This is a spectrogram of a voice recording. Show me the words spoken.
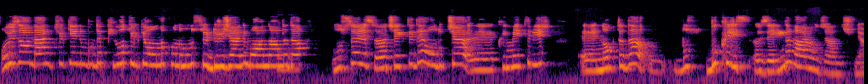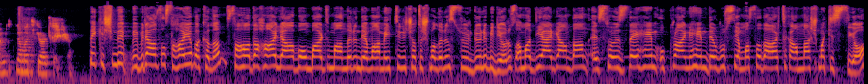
o yüzden ben Türkiye'nin burada pivot ülke olma konumunu sürdüreceğini bu anlamda da uluslararası ölçekte de oldukça e, kıymetli bir e, noktada bu, bu kriz özelinde var olacağını düşünüyorum diplomatik ölçekte. Peki şimdi biraz da sahaya bakalım. Sahada hala bombardımanların devam ettiğini, çatışmaların sürdüğünü biliyoruz. Ama diğer yandan e, sözde hem Ukrayna hem de Rusya masada artık anlaşmak istiyor.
